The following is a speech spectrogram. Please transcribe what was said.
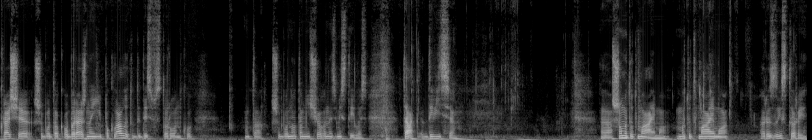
Краще, щоб отак обережно її поклали туди десь в сторонку. Отак, щоб воно там нічого не змістилось. Так, дивіться. Е, Що ми тут маємо? Ми тут маємо резистори,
